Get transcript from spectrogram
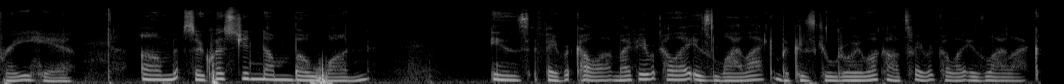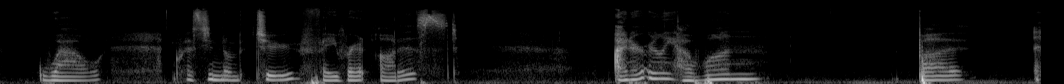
free here. Um, so question number one is favorite color. My favorite color is lilac because Gilderoy Lockhart's favorite color is lilac. Wow. Question number two favorite artist. I don't really have one, but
